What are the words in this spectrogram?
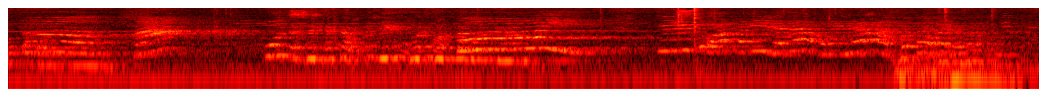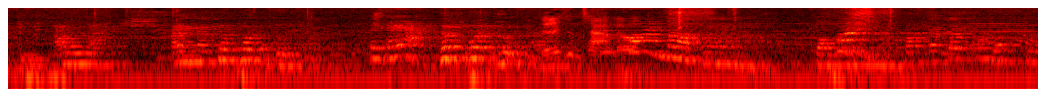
ดกระดุมฮะ ช่วยกันจับไม่ดีช่วยคนะวันนะเอาละอ้นั่นก็พ่นลมก็พ่นลมจะได้ขึ้นฉากแล้วบอกไม่บอกกันตั้งลงตัว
